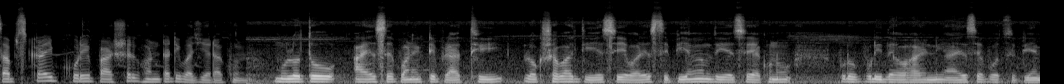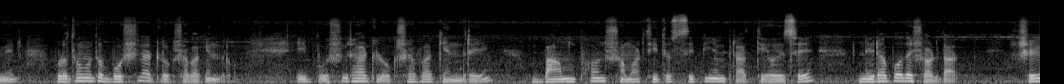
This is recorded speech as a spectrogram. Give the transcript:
সাবস্ক্রাইব করে পাশের ঘন্টাটি বাজিয়ে রাখুন। মূলত আইএসএফ অনেকটি প্রার্থী লোকসভা দিয়েছে, এবারে সিপিএমএম দিয়েছে এখনও পুরোপুরি দেওয়া হয়নি আইএসএফ ও সিপিএমের। প্রথমত বসিরহাট লোকসভা কেন্দ্র। এই বসিরহাট লোকসভা কেন্দ্রে বামফ্রন্ট সমর্থিত সিপিএম প্রার্থী হয়েছে নিরাপদে সর্দার। সেই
